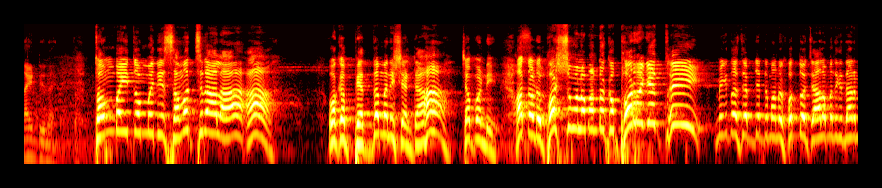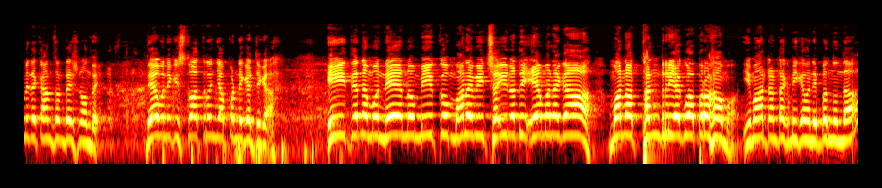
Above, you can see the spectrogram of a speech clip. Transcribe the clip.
Ninety nine. తొంభై తొమ్మిది సంవత్సరాల ఒక పెద్ద మనిషి అంట. చెప్పండి. అతడు పశువుల మందకు పొరగెత్తి మిగతా సబ్జెక్ట్ మనకు వద్దు. చాలా మందికి దాని మీద కాన్సన్ట్రేషన్ ఉంది. దేవునికి స్తోత్రం చెప్పండి గట్టిగా. ఈ దినము నేను మీకు మనవి చేయనది ఏమనగా మన తండ్రి అగు అబ్రహాము. ఈ మాట అంటాక మీకు ఏమైనా ఇబ్బంది ఉందా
